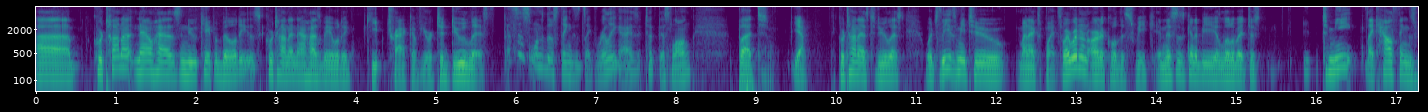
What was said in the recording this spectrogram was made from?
Uh, Cortana now has new capabilities. Cortana now has to be able to keep track of your to-do list. This is one of those things. It's like, really, guys, it took this long, but yeah, Cortana has to-do list, which leads me to my next point. So I wrote an article this week, and this is going to be a little bit just to me like how things.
